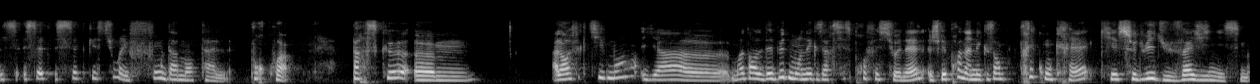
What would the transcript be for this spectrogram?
cette, question est fondamentale. Pourquoi? Parce que, alors effectivement, il y a, moi dans le début de mon exercice professionnel, je vais prendre un exemple très concret qui est celui du vaginisme.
